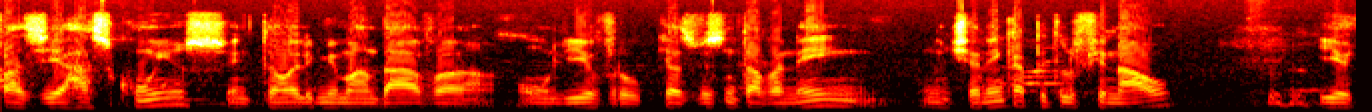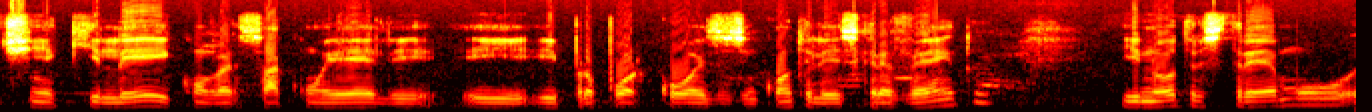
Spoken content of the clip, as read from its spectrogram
fazia rascunhos, então ele me mandava um livro que às vezes não tava nem não tinha nem capítulo final e eu tinha que ler e conversar com ele e, e propor coisas enquanto ele ia escrevendo. E no outro extremo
